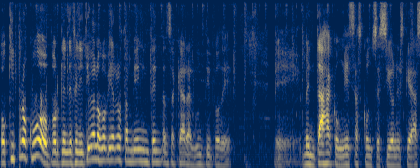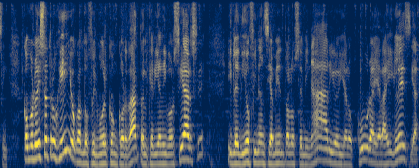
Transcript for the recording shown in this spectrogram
O qui pro quo, porque en definitiva los gobiernos también intentan sacar algún tipo de eh, ventaja con esas concesiones que hacen. Como lo hizo Trujillo cuando firmó el concordato, él quería divorciarse y le dio financiamiento a los seminarios y a los curas y a las iglesias,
